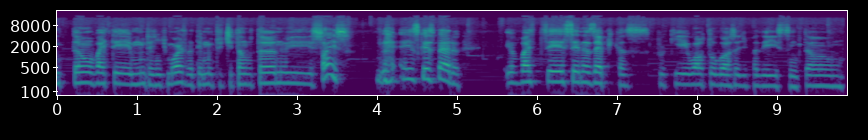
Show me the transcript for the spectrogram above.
então vai ter muita gente morta, vai ter muito titã lutando e só isso. É isso que eu espero. Vai ser cenas épicas, porque o autor gosta de fazer isso, então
